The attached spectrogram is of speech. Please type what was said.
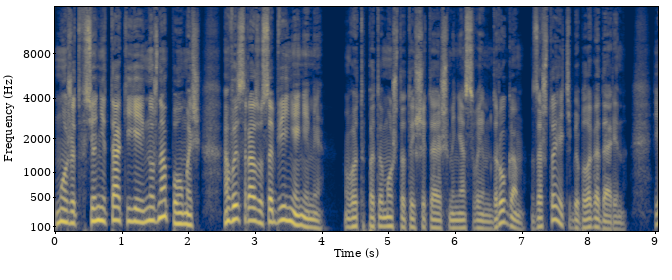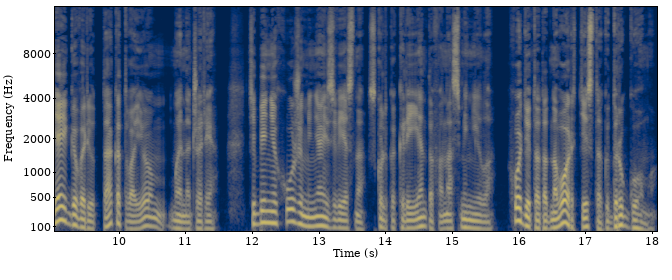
Может, все не так, и ей нужна помощь, а вы сразу с обвинениями?» Вот потому, что ты считаешь меня своим другом, за что я тебе благодарен. Я и говорю так о твоем менеджере. Тебе не хуже меня известно, сколько клиентов она сменила. Ходит от одного артиста к другому.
